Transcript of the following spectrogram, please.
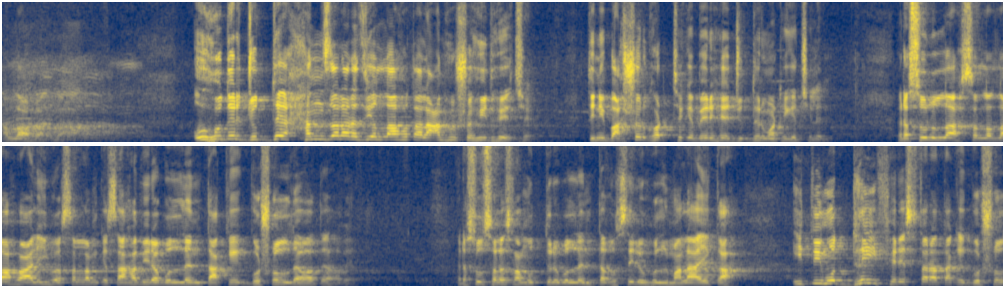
আল্লাহ উহুদের যুদ্ধে হানজালা রাজি আল্লাহ তালা আনহু শহীদ হয়েছে। তিনি বাসর ঘর থেকে বের হয়ে যুদ্ধের মাঠে গেছিলেন। রাসুল্লাহ সাল্লাহ আলী ওয়াসাল্লামকে সাহাবিরা বললেন, তাকে গোসল দেওয়াতে হবে। রাসুল সাল্লাহাম উত্তরে বললেন তহসিলহুল মালাইকা ইতিমধ্যেই ফেরেস্তারা তাকে গোসল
